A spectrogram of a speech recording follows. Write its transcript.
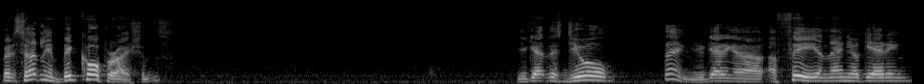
But certainly in big corporations, you get this dual thing. You're getting a, a fee and then you're getting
